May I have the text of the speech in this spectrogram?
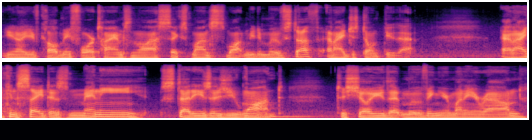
You know, you've called me four times in the last six months wanting me to move stuff, and I just don't do that. And I can cite as many studies as you want to show you that moving your money around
